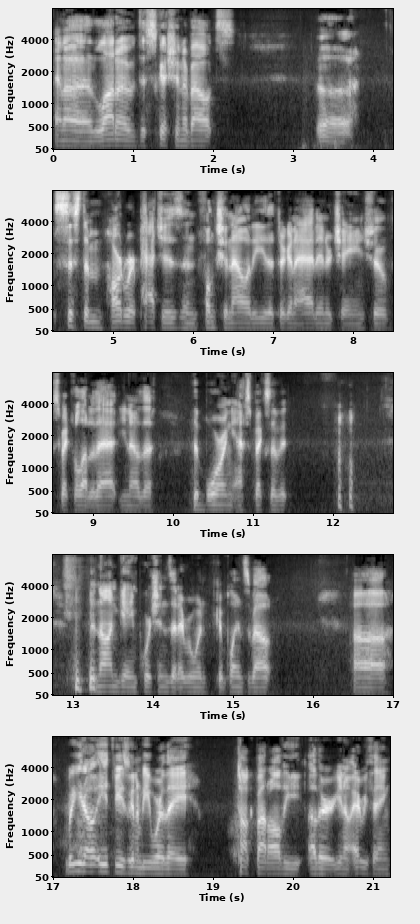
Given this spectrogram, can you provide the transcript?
and a lot of discussion about uh, system hardware patches and functionality that they're going to add interchange. So expect a lot of that. You know the the boring aspects of it, the non-game portions that everyone complains about. Uh, but you know, E3 is going to be where they talk about all the other, you know, everything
